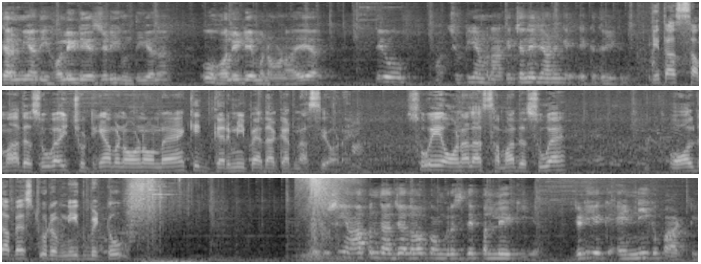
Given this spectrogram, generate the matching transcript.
ਗਰਮੀਆਂ ਦੀ ਹੌਲੀਡੇਜ਼ ਜਿਹੜੀ ਹੁੰਦੀ ਆ ਨਾ ਉਹ ਹੌਲੀਡੇ ਮਨਾਉਣ ਆਏ ਆ ਤੇ ਉਹ ਛੁੱਟੀਆਂ ਮਨਾ ਕੇ ਚਲੇ ਜਾਣਗੇ ਇੱਕ ਤਰੀਕ ਨੂੰ। ਇਹ ਤਾਂ ਸਮਾਂ ਦੱਸੂਗਾ ਕਿ ਛੁੱਟੀਆਂ ਮਨਾਉਣ ਆਉਣਾ ਹੈ ਕਿ ਗਰਮੀ ਪੈਦਾ ਕਰਨ ਵਾਸਤੇ ਆਉਣਾ ਹੈ। ਸੋ ਇਹ ਆਉਣ ਵਾਲਾ ਸਮਾਂ ਦੱਸੂਗਾ। 올 the best to Ravneet Bittu ਤੁਸੀਂ ਆਪ ਅੰਦਾਜ਼ਾ ਲਾਓ ਕਾਂਗਰਸ ਦੇ ਪੱਲੇ ਕੀ ਆ? ਜਿਹੜੀ ਇੱਕ ਐਨੀ ਕੁ ਪਾਰਟੀ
